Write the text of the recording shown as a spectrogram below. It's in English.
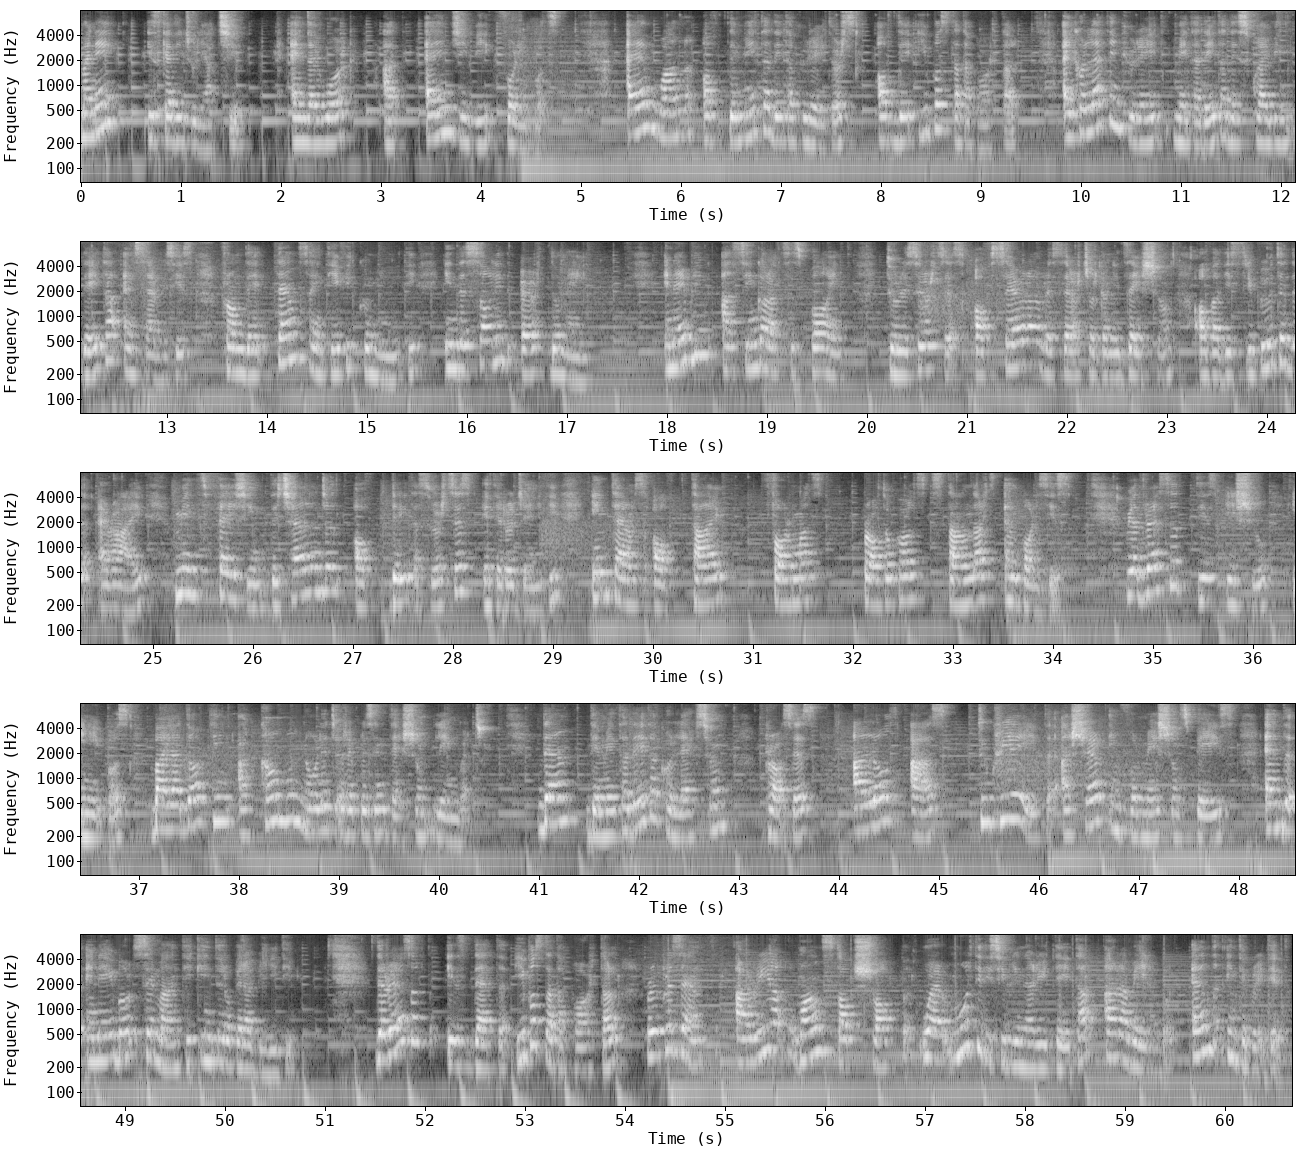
My name is Kety Giuliacci and I work at NGV for EPOS. I am one of the metadata curators of the EPOS data portal. I collect and curate metadata describing data and services from the 10 scientific community in the solid Earth domain. Enabling a single access point to resources of several research organizations of a distributed array means facing the challenge of data sources heterogeneity in terms of type, formats, protocols, standards and policies. We addressed this issue in EPOS by adopting a common knowledge representation language. Then, the metadata collection process allows us to create a shared information space and enable semantic interoperability. The result is that EPOS Data Portal represents a real one-stop shop where multidisciplinary data are available and integrated.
